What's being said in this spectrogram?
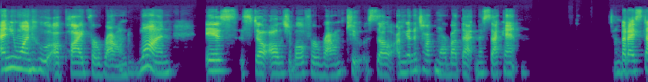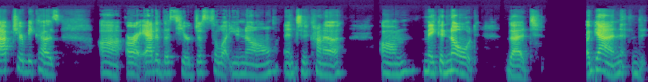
anyone who applied for round one is still eligible for round two. So I'm going to talk more about that in a second. But I stopped here because, uh, or I added this here just to let you know and to kind of um, make a note that, again, th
